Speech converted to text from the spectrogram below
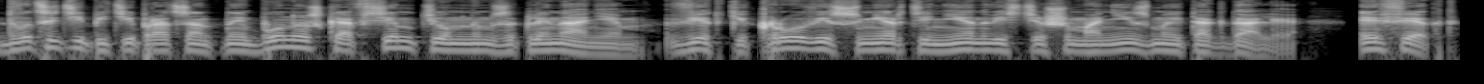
25% бонус ко всем темным заклинаниям. Ветки крови, смерти, ненависти, шаманизма и так далее. Эффект.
